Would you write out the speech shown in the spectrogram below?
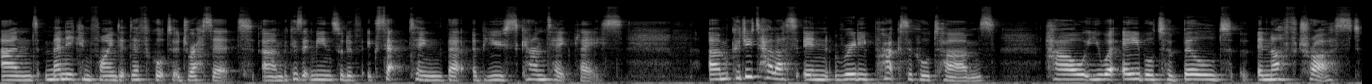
And many can find it difficult to address it um, because it means sort of accepting that abuse can take place. Um, could you tell us in really practical terms how you were able to build enough trust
